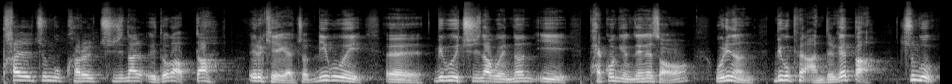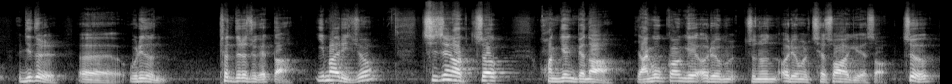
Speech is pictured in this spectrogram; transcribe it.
탈중국화를 추진할 의도가 없다. 이렇게 얘기했죠. 미국의 에, 미국이 추진하고 있는 이 패권 경쟁에서 우리는 미국 편 안 들겠다. 중국 니들 에, 우리는 편 들어주겠다. 이 말이죠. 지정학적 환경 변화, 양국 관계에 어려움을 주는 어려움을 최소화하기 위해서 즉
